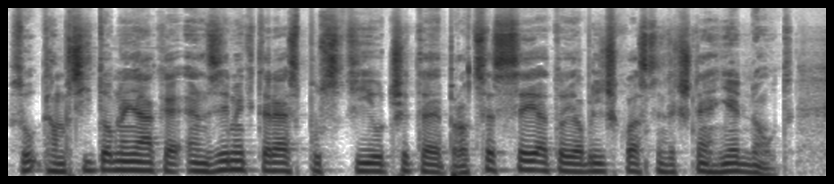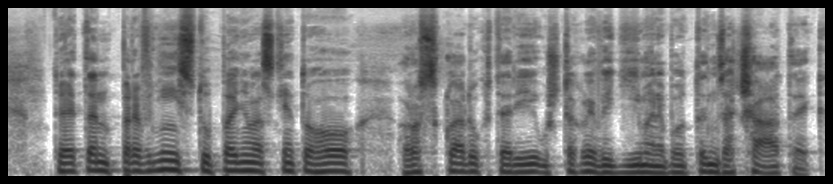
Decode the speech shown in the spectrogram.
jsou tam přítomné nějaké enzymy, které spustí určité procesy a to jablíčko vlastně začne hnědnout. To je ten první stupeň vlastně toho rozkladu, který už takhle vidíme, nebo ten začátek.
